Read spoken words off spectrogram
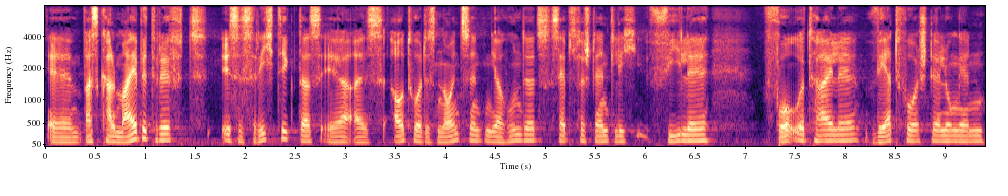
Äh, was Karl May betrifft, ist es richtig, dass er als Autor des 19. Jahrhunderts selbstverständlich viele Vorurteile, Wertvorstellungen,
